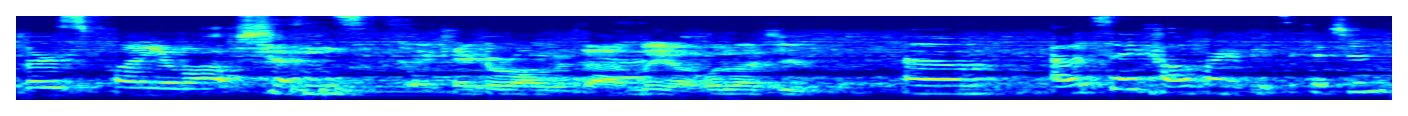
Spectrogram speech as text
there's plenty of options. I can't go wrong with that. Leah, what about you? Um, I would say California Pizza Kitchen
